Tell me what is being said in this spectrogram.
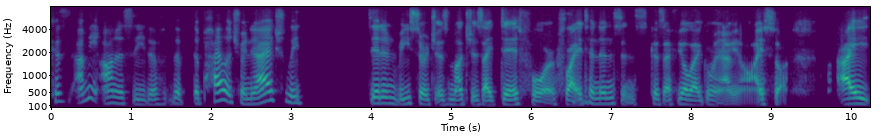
cause I mean, honestly, the, the, the pilot training, I actually didn't research as much as I did for flight mm-hmm. attendants and because I feel like when I, you know, I saw, I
